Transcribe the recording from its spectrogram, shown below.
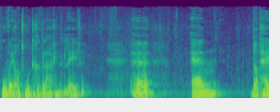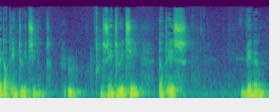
hoe wij ons moeten gedragen in het leven. Uh, en dat hij dat intuïtie noemt. Dus intuïtie, dat is binnen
